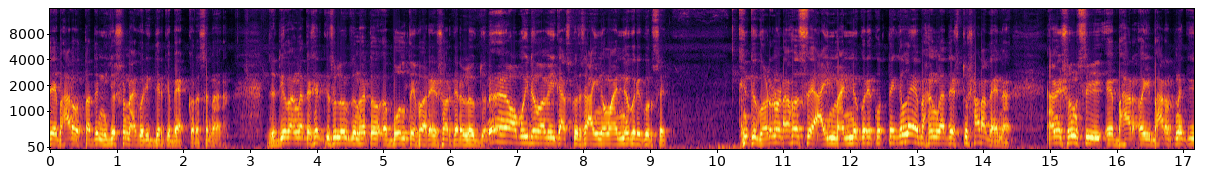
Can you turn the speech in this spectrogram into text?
যে ভারত তাদের নিজস্ব নাগরিকদেরকে ব্যাক করেছে, না। যদিও বাংলাদেশের কিছু লোকজন হয়তো বলতে পারে, সরকারের লোকজন অবৈধভাবেই কাজ করেছে, আইন অমান্য করে করছে। কিন্তু ঘটনাটা হচ্ছে, আইন মান্য করে করতে গেলে বাংলাদেশ তো সাড়া দেয় না। আমি শুনছি ভার, ওই ভারত নাকি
